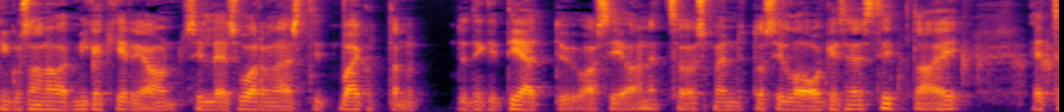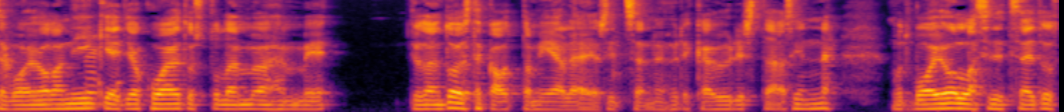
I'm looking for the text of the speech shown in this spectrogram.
niin kuin sanoa, että mikä kirja on silleen suoranaisesti vaikuttanut jotenkin tiettyyn asiaan, että se olisi mennyt tosi loogisesti, tai että se voi olla niinkin, että joku ajatus tulee myöhemmin jotain toista kautta mieleen ja sitten sen yhdekä yhdistää sinne, mutta voi olla sitten, että se ei tule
